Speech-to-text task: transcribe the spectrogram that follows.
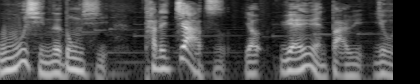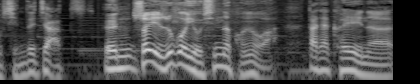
无形的东西，它的价值要远远大于有形的价值。嗯，所以，如果有心的朋友啊，大家可以呢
